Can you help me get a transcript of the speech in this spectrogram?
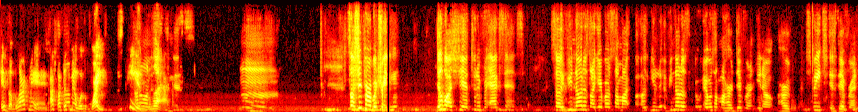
is a black man. I thought this man was white. He is black. Hmm. So she perpetrating. This is why she has two different accents. So if you notice, like everybody's talking about, uh, you if you notice, everyone's talking about her different. You know, her speech is different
